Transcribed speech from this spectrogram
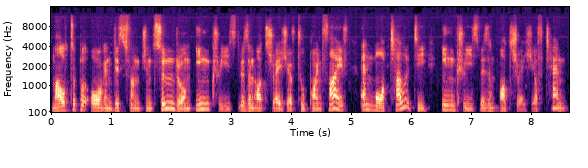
multiple organ dysfunction syndrome increased with an odds ratio of 2.5 and mortality increased with an odds ratio of 10.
